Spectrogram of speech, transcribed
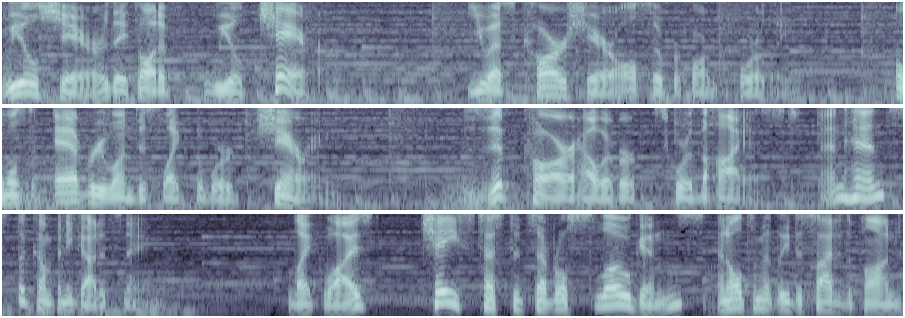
Wheelshare, they thought of wheelchair. US Car Share also performed poorly. Almost everyone disliked the word sharing. Zipcar, however, scored the highest, and hence the company got its name. Likewise, Chase tested several slogans and ultimately decided upon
